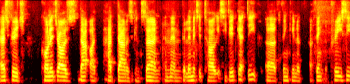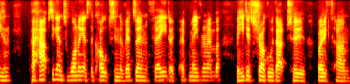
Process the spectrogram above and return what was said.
Eskridge, college, I was that I had down as a concern, and then the limited targets he did get deep. Uh, thinking of I think the preseason, perhaps against one against the Colts in the red zone fade, I, I may remember, but he did struggle with that too, both um,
